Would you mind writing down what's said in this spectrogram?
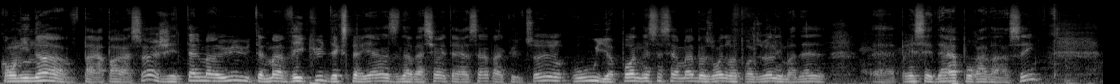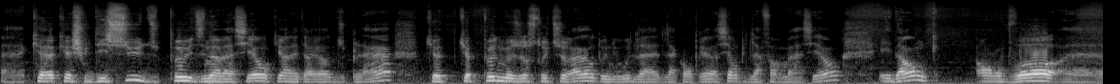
qu'on innove par rapport à ça. J'ai tellement eu, tellement vécu d'expériences d'innovation intéressantes en culture où il n'y a pas nécessairement besoin de reproduire les modèles euh, précédents pour avancer. Euh, que, que je suis déçu du peu d'innovation qu'il y a à l'intérieur du plan, qu'il peu de mesures structurantes au niveau de la, de la compréhension puis de la formation. Et donc, on va euh,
